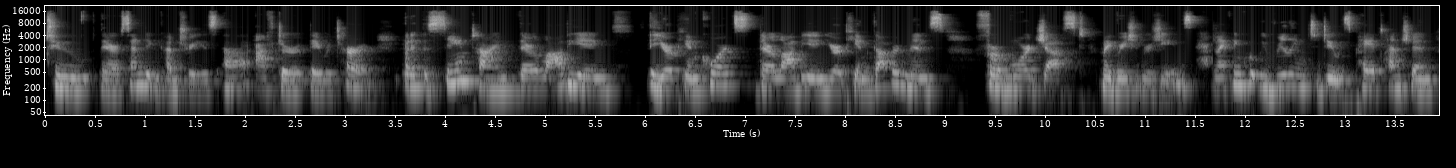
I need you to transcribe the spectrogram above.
to their sending countries uh, after they return. But at the same time, they're lobbying the European courts, they're lobbying European governments for more just migration regimes. And I think what we really need to do is pay attention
